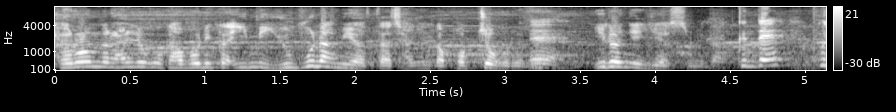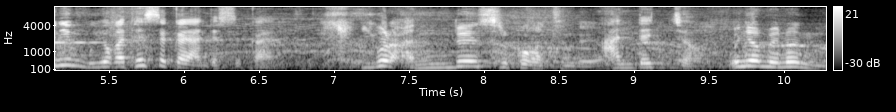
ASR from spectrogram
결혼을 하려고 가보니까 이미 유부남이었다. 자기가 법적으로는 네. 이런 얘기였습니다. 근데 혼인 무효가 됐을까요? 안 됐을까요? 이건 안 됐을 것 같은데요. 안 됐죠. 왜냐면은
